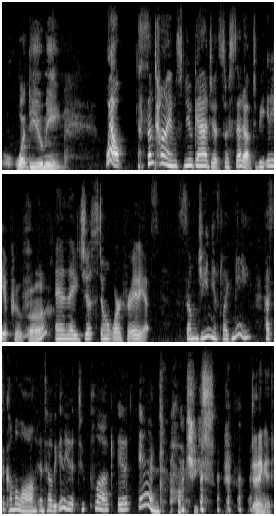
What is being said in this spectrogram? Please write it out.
What do you mean? Well, sometimes new gadgets are set up to be idiot proof, Huh? and they just don't work for idiots. Some genius like me has to come along and tell the idiot to plug it in. Oh, jeez. Dang it.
